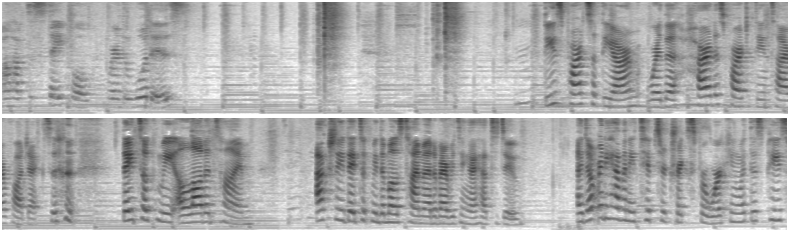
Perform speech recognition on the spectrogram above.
I'll have to staple where the wood is These parts of the arm were the hardest part of the entire project. they took me a lot of time. Actually, they took me the most time out of everything I had to do. I don't really have any tips or tricks for working with this piece.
